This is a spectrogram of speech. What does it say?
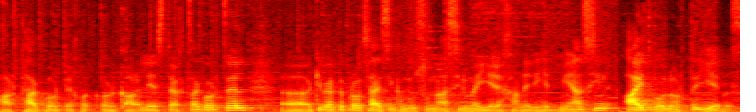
հարթակ, որտեղ որ կարելի է ստեղծագործել, կիբերդպրոցը, այսինքն ուսումնասիրում է երեխաների հետ միասին այդ ոլորտը եւս։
